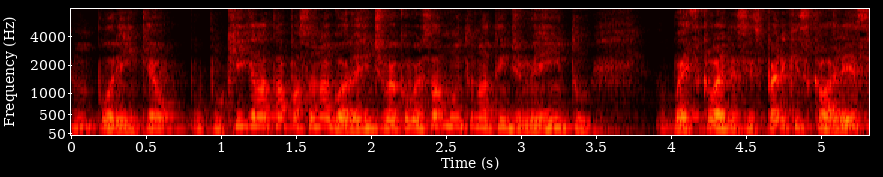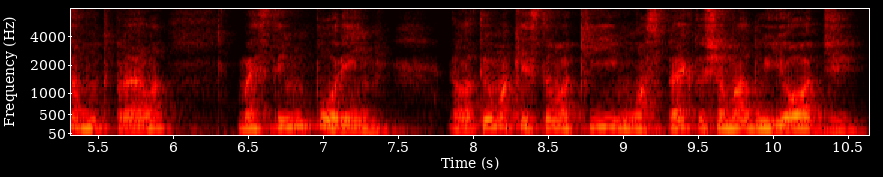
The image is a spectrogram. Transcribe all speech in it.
um porém, que é o, o que ela está passando agora. A gente vai conversar muito no atendimento, vai esclarecer, espero que esclareça muito para ela, mas tem um porém. Ela tem uma questão aqui, um aspecto chamado iode.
